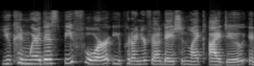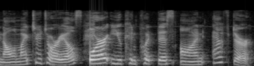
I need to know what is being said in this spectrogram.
You can wear this before you put on your foundation like I do in all of my tutorials, or you can put this on after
